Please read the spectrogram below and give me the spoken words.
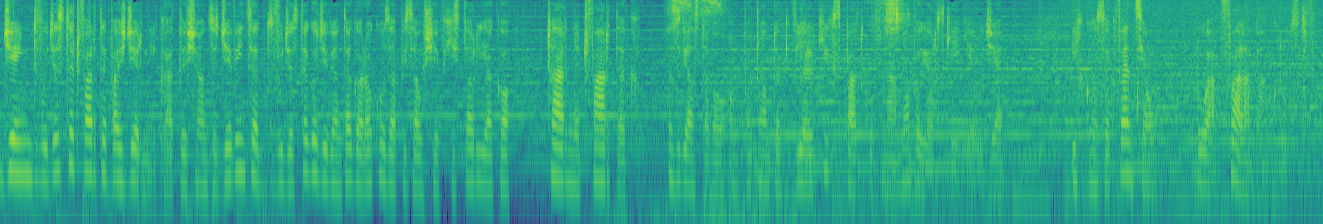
Dzień 24 października 1929 roku zapisał się w historii jako Czarny Czwartek. Zwiastował on początek wielkich spadków na nowojorskiej giełdzie. Ich konsekwencją była fala bankructw.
